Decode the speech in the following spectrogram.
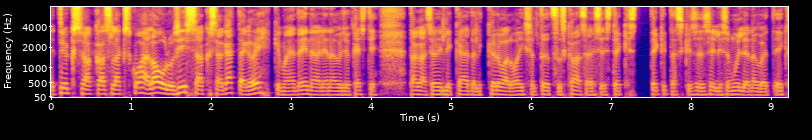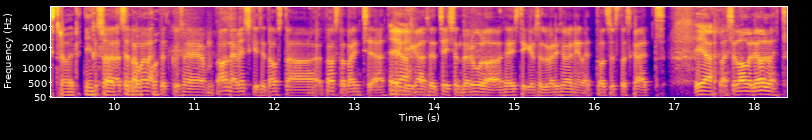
et üks hakkas, läks kohe laulu sisse, hakkas seal kätega vehkima ja teine oli nagu niisugune hästi tagasihoidlik, käed olid kõrval, vaikselt õõtsus kaasa ja siis tekkis, tekitaski see sellise mulje nagu, et ekstravert ja kas sa introvert seda mäletad, kui see Anne Veski, see tausta, taustatantsija tegi ka see Jason Derulo see eestikeelsel versioonil, et otsustas ka, et jah, las see laulja olla, et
